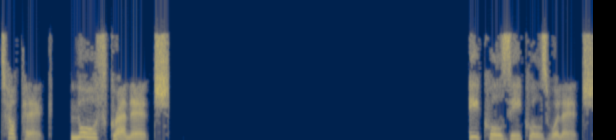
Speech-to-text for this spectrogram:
Topic: North Greenwich. Equals equals Woolwich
